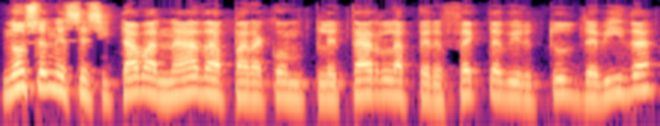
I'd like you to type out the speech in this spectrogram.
No se necesitaba nada para completar la perfecta virtud de vida,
